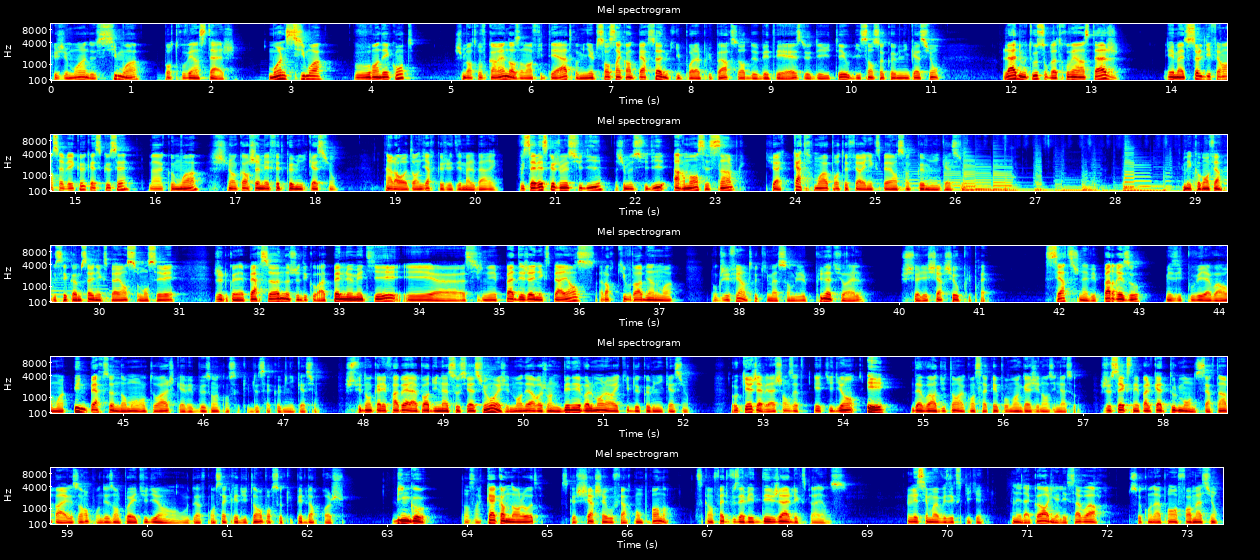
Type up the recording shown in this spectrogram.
Que j'ai moins de 6 mois pour trouver un stage. Moins de 6 mois Vous vous rendez compte? Je me retrouve quand même dans un amphithéâtre au milieu de 150 personnes qui, pour la plupart, sortent de BTS, de DUT ou de licence en communication. Là, nous tous, on va trouver un stage. Et ma seule différence avec eux, qu'est-ce que c'est? Bah que moi, je n'ai encore jamais fait de communication. Alors autant dire que j'étais mal barré. Vous savez ce que je me suis dit? Je me suis dit, Armand, c'est simple, tu as 4 mois pour te faire une expérience en communication. Mais comment faire pousser comme ça une expérience sur mon CV Je ne connais personne, je découvre à peine le métier, et euh, si je n'ai pas déjà une expérience, alors qui voudra bien de moi? Donc j'ai fait un truc qui m'a semblé le plus naturel, je suis allé chercher au plus près. Certes, je n'avais pas de réseau, mais il pouvait y avoir au moins une personne dans mon entourage qui avait besoin qu'on s'occupe de sa communication. Je suis donc allé frapper à la porte d'une association et j'ai demandé à rejoindre bénévolement leur équipe de communication. Ok, j'avais la chance d'être étudiant et d'avoir du temps à consacrer pour m'engager dans une asso. Je sais que ce n'est pas le cas de tout le monde. Certains, par exemple, ont des emplois étudiants ou doivent consacrer du temps pour s'occuper de leurs proches. Bingo Dans un cas comme dans l'autre, ce que je cherche à vous faire comprendre, c'est qu'en fait, vous avez déjà de l'expérience. Laissez-moi vous expliquer. On est d'accord, il y a les savoirs, ce qu'on apprend en formation.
